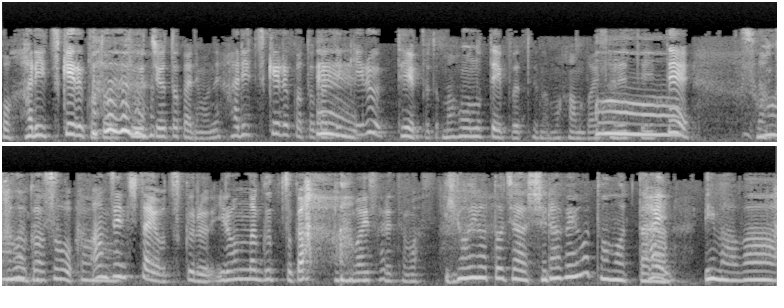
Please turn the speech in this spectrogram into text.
こう貼り付けること空中とかにもね 貼り付けることができるテープと、えー、魔法のテープっていうのも販売されていてなかなかそう安全地帯を作るいろんなグッズが販売されてます。いろいろとじゃあ調べようと思ったら、はい、今は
